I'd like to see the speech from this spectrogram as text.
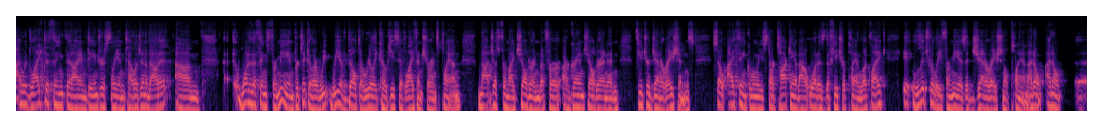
I would like to think that I am dangerously intelligent about it. Um, one of the things for me in particular, we, we have built a really cohesive life insurance plan, not just for my children, but for our grandchildren and future generations. So I think when we start talking about what does the future plan look like, it literally for me is a generational plan. I don't, I don't, uh,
